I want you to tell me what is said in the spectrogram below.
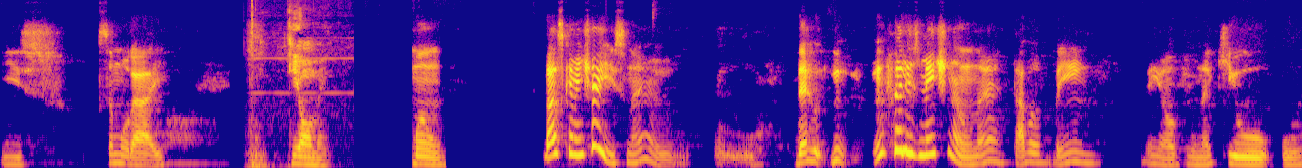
Isso. Samurai. Que homem. Mão. Basicamente é isso, né? Infelizmente não, né? Tava bem, bem óbvio, né? Que o, o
